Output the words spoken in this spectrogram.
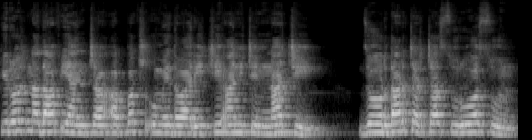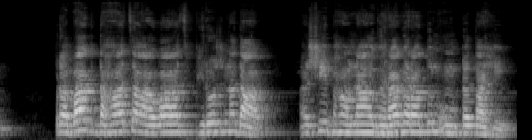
फिरोज नदाफ यांच्या अपक्ष उमेदवारीची आणि चिन्हाची जोरदार चर्चा सुरू असून प्रभाग दहाचा आवाज फिरोज नदाफ अशी भावना घराघरातून उमटत आहे.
